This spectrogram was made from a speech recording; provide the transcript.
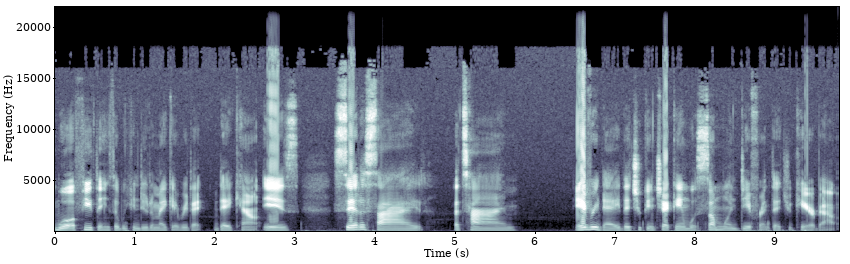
well, a few things that we can do to make every day, day count is set aside a time every day that you can check in with someone different that you care about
